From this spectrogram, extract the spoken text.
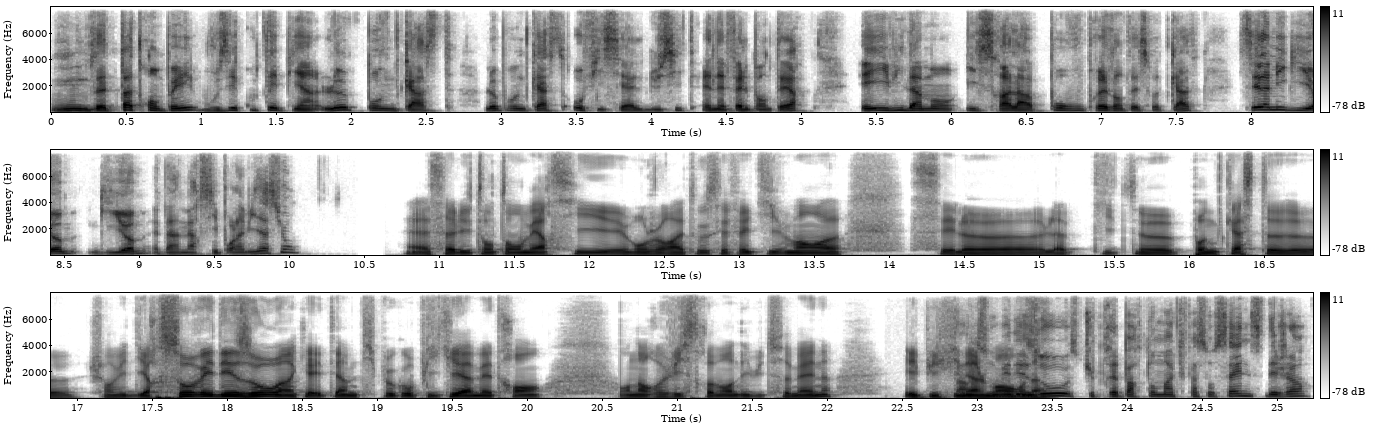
vous ne vous êtes pas trompé, vous écoutez bien le podcast, le podcast officiel du site NFL Panther. Et évidemment, il sera là pour vous présenter ce podcast. C'est l'ami Guillaume. Guillaume, eh ben, merci pour l'invitation. Eh, salut tonton, merci et bonjour à tous. Effectivement, euh, c'est le la petite euh, podcast, euh, j'ai envie de dire sauver des eaux, hein, qui a été un petit peu compliqué à mettre en, en enregistrement début de semaine. Et puis finalement, sauver des eaux, tu prépares ton match face aux Saints déjà,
